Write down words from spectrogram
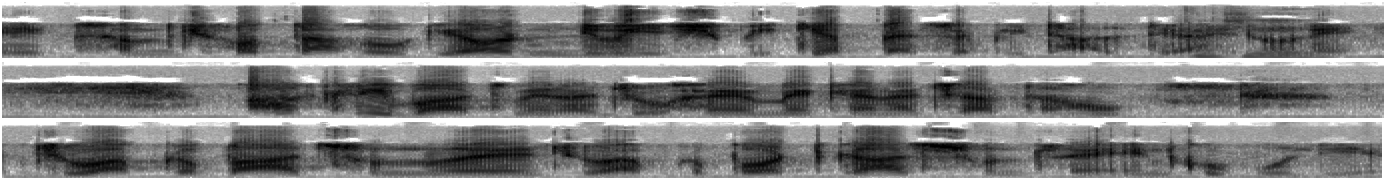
एक समझौता हो गया और निवेश भी किया पैसा भी डाल दिया इन्होंने आखिरी बात मेरा जो है मैं कहना चाहता हूँ जो आपका बात सुन रहे हैं जो आपका पॉडकास्ट सुन रहे हैं इनको बोलिए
